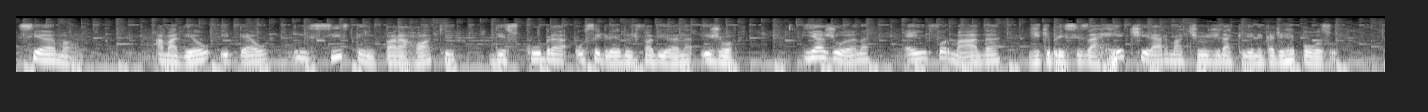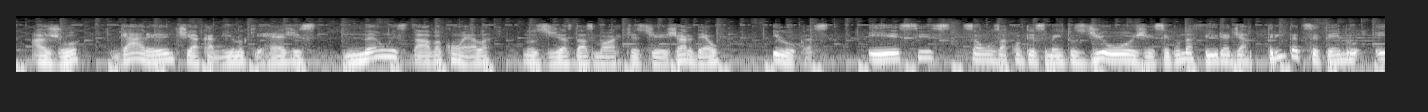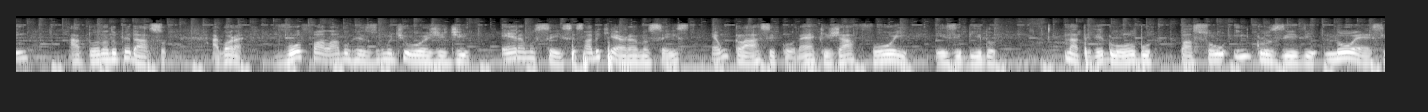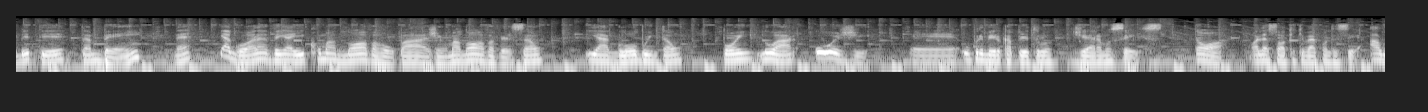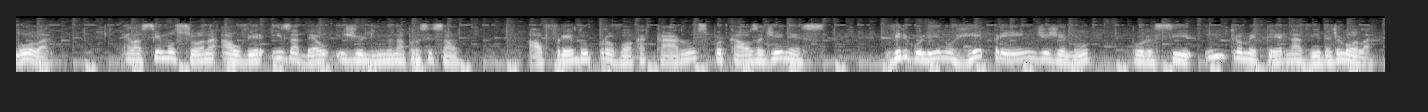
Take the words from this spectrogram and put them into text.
se amam. Amadeu e Theo insistem para Rock descubra o segredo de Fabiana e Jo. E a Joana é informada de que precisa retirar Matilde da clínica de repouso. A Jo garante a Camilo que Regis não estava com ela nos dias das mortes de Jardel e Lucas. Esses são os acontecimentos de hoje, segunda-feira, dia 30 de setembro, em A Dona do Pedaço. Agora, vou falar do resumo de hoje de Éramos Seis. Você sabe que Éramos Seis é um clássico, né? Que já foi exibido na TV Globo, passou inclusive no SBT também, né? E agora vem aí com uma nova roupagem, uma nova versão, e a Globo então põe no ar hoje é, o primeiro capítulo de Éramos Seis. Então, ó, olha só o que, que vai acontecer. A Lola, ela se emociona ao ver Isabel e Julinho na procissão. Alfredo provoca Carlos por causa de Inês. Virgulino repreende Genu por se intrometer na vida de Lola.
